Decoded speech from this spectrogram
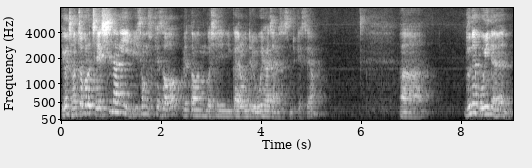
이건 전적으로 제 신앙이 미성숙해서 그랬던 것이니까 여러분들이 오해하지 않으셨으면 좋겠어요. 아, 눈에 보이는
